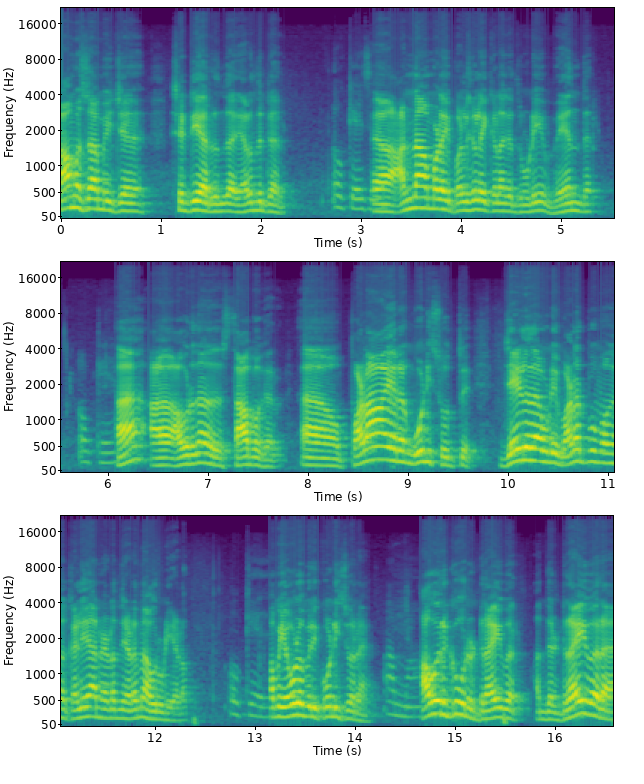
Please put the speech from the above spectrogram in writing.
ராமசாமி செட்டியார் இருந்தார் இறந்துட்டார். அண்ணாமலை பல்கலைக்கழகத்தினுடைய வேந்தர். அவர் தான் ஸ்தாபகர். பலாயிரம் கோடி சொத்து. ஜெயலலிதாவுடைய வளர்ப்பு மகன் கல்யாணம் நடந்த இடமே அவருடைய இடம். அப்போ எவ்வளோ பெரிய கோடீஸ்வரன்? அவருக்கு ஒரு டிரைவர் அந்த டிரைவரை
